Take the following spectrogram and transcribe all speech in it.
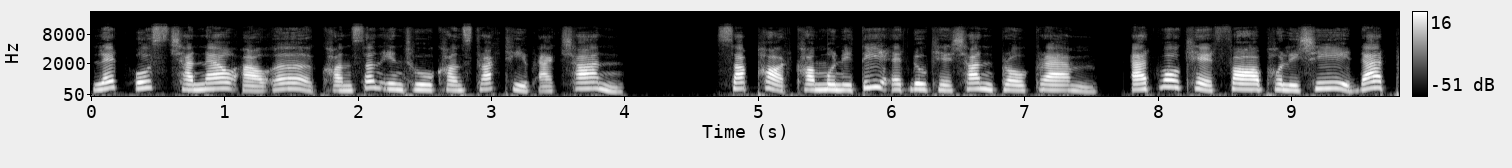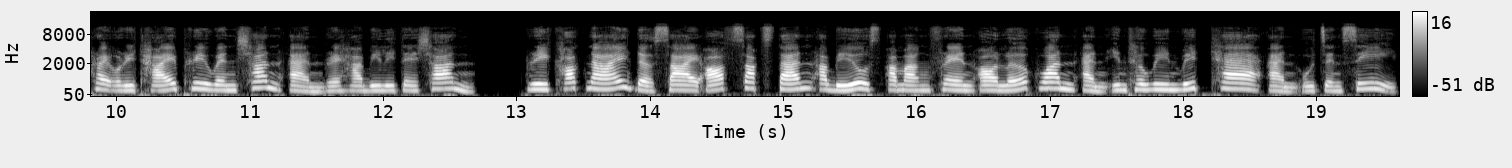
let us channel our concern into constructive action. Support community education program. Advocate for policy that prioritize prevention and rehabilitation. Recognize the sign of substance abuse among friends or loved ones and intervene with care and urgency.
